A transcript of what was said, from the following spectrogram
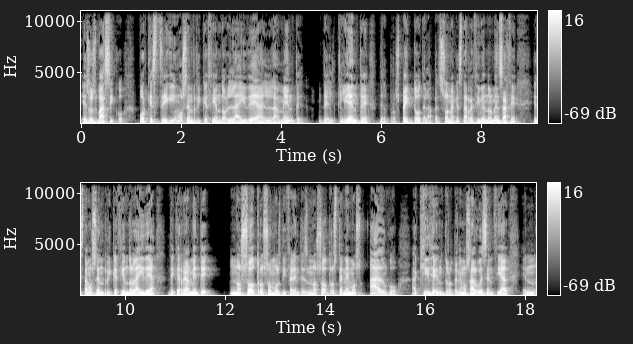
Eso es básico, porque seguimos enriqueciendo la idea en la mente del cliente, del prospecto, de la persona que está recibiendo el mensaje, estamos enriqueciendo la idea de que realmente nosotros somos diferentes, nosotros tenemos algo aquí dentro, tenemos algo esencial en,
